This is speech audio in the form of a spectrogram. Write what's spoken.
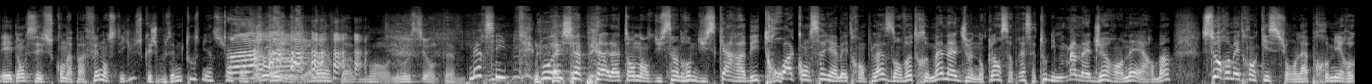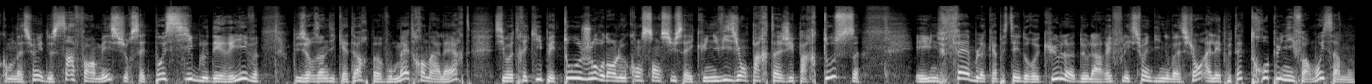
Et donc c'est ce qu'on n'a pas fait dans cette équipe, parce que je vous aime tous bien sûr. Évidemment, nous aussi on t'aime. Merci. Pour échapper à la tendance du syndrome du scarabée, trois conseils à mettre en place dans votre management. Donc là, on s'adresse à tous les managers en herbe. hein. Se remettre en question. La première recommandation est de s'informer sur cette possible dérive. Plusieurs indicateurs peuvent vous mettre en alerte. Si votre équipe est toujours dans le consensus avec une vision partagée par tous et une faible capacité de recul de la réflexion et de l'innovation, elle est peut-être trop uniforme. Oui, Sam.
